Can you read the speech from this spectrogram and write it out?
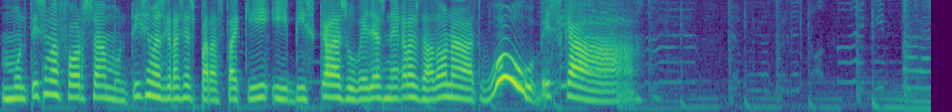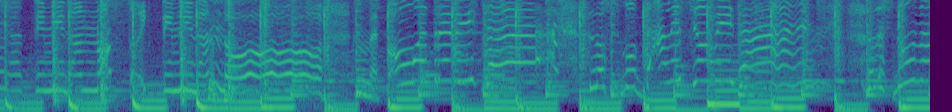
moltíssima força, moltíssimes gràcies per estar aquí i visca les ovelles negres de Donat. Uh! Visca! tímida, no soy desnuda.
